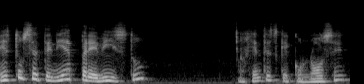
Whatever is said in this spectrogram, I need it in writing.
Esto se tenía previsto, agentes que conocen,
